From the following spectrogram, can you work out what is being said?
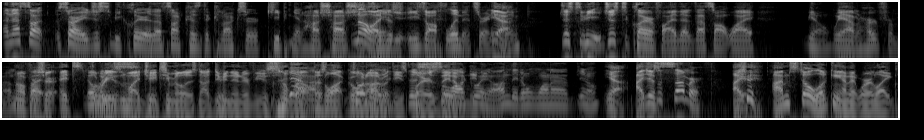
And that's not sorry. Just to be clear, that's not because the Canucks are keeping it hush hush. No, I just- he's off limits or Yeah. anything. Just to be just to clarify that that's not why you know we haven't heard from him. no, for sure, it's the reason why JT Miller is not doing interviews somewhere Yeah. There's a lot going on with these There's players. They a don't lot going it. on. They don't want to. You know. Yeah, I just the summer. I I'm still looking at it where like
